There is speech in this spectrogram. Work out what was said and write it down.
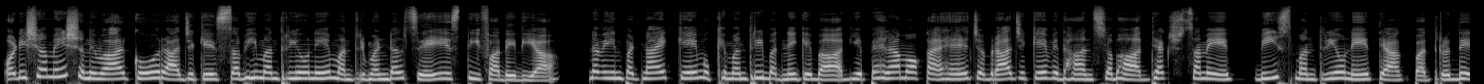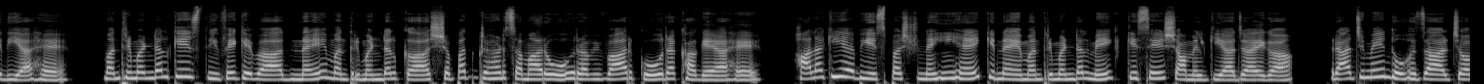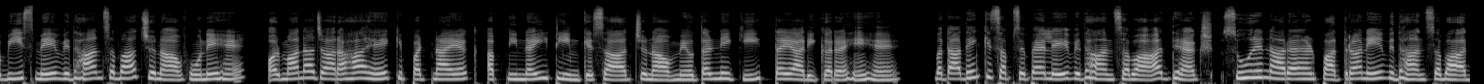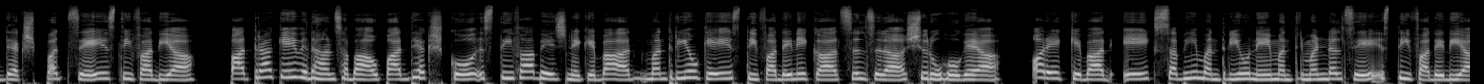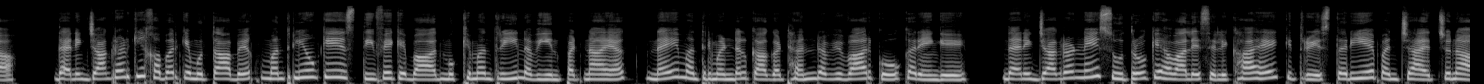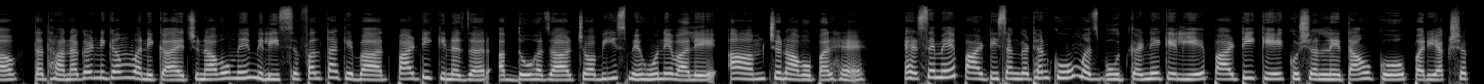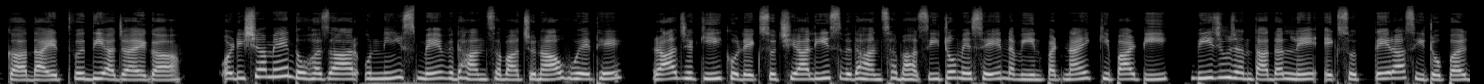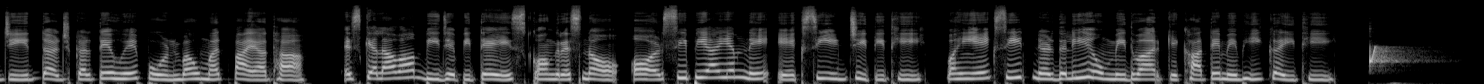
ओडिशा में शनिवार को राज्य के सभी मंत्रियों ने मंत्रिमंडल से इस्तीफा दे दिया। नवीन पटनायक के मुख्यमंत्री बनने के बाद ये पहला मौका है जब राज्य के विधानसभा अध्यक्ष समेत 20 मंत्रियों ने त्यागपत्र दे दिया है। मंत्रिमंडल के इस्तीफे के बाद नए मंत्रिमंडल का शपथ ग्रहण समारोह रविवार को रखा गया है। हालाँकि अभी स्पष्ट नहीं है कि नए मंत्रिमंडल में किसे शामिल किया जाएगा। राज्य में 2024 में विधानसभा चुनाव होने हैं। और माना जा रहा है कि पटनायक अपनी नई टीम के साथ चुनाव में उतरने की तैयारी कर रहे हैं। बता दें कि सबसे पहले विधानसभा अध्यक्ष सूर्य नारायण पात्रा ने विधानसभा अध्यक्ष पद से इस्तीफा दिया। पात्रा के विधानसभा उपाध्यक्ष को इस्तीफा भेजने के बाद मंत्रियों के इस्तीफा देने का सिलसिला शुरू हो गया और एक के बाद एक सभी मंत्रियों ने मंत्रिमंडल से इस्तीफा दे दिया। दैनिक जागरण की खबर के मुताबिक मंत्रियों के इस्तीफे के बाद मुख्यमंत्री नवीन पटनायक नए मंत्रिमंडल का गठन रविवार को करेंगे। दैनिक जागरण ने सूत्रों के हवाले से लिखा है कि त्रिस्तरीय पंचायत चुनाव तथा नगर निगम व निकाय चुनावों में मिली सफलता के बाद पार्टी की नज़र अब 2024 में होने वाले आम चुनावों पर है। ऐसे में पार्टी संगठन को मज़बूत करने के लिए पार्टी के कुशल नेताओं को पर्यवेक्षक का दायित्व दिया जाएगा। ओडिशा में 2019 में विधानसभा चुनाव हुए थे। राज्य की कुल एक सौ छियालीस विधानसभा सीटों में से नवीन पटनायक की पार्टी बीजू जनता दल ने 113 सीटों पर जीत दर्ज करते हुए पूर्ण बहुमत पाया था। इसके अलावा बीजेपी तेईस, कांग्रेस नौ और सीपीआईएम ने एक सीट जीती थी। वहीं एक सीट निर्दलीय उम्मीदवार के खाते में भी गई थी।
